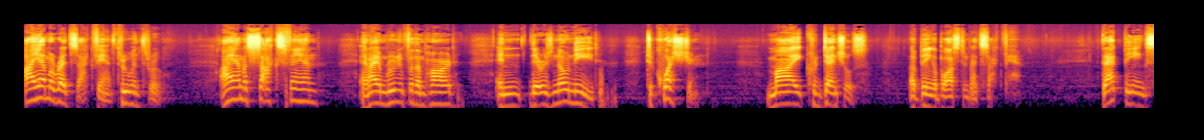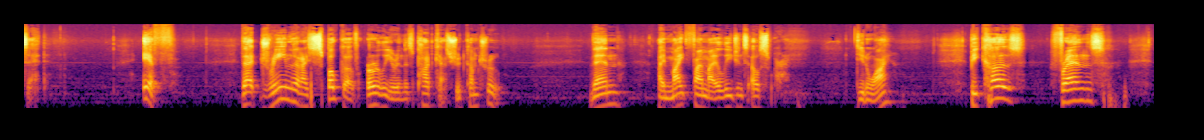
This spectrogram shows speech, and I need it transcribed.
I am a Red Sox fan through and through. I am a Sox fan, and I am rooting for them hard. And there is no need to question my credentials of being a Boston Red Sox fan. That being said, if that dream that I spoke of earlier in this podcast should come true, then I might find my allegiance elsewhere. Do you know why? Because, friends,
